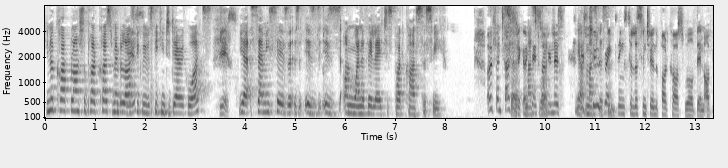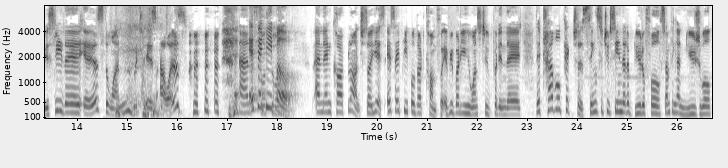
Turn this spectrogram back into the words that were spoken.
You know Carte Blanche, the podcast. Remember last yes. week we were speaking to Derek Watts. Yes. Yeah, Sammy says is, is is on one of their latest podcasts this week. Oh, fantastic. So okay, so I mean, there's, yeah, there's two listen. great things to listen to in the podcast world. Then, obviously, there is the one which is ours. and SA People and then carte blanche. So yes, sapeople.com for everybody who wants to put in their their travel pictures, things that you've seen that are beautiful, something unusual,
